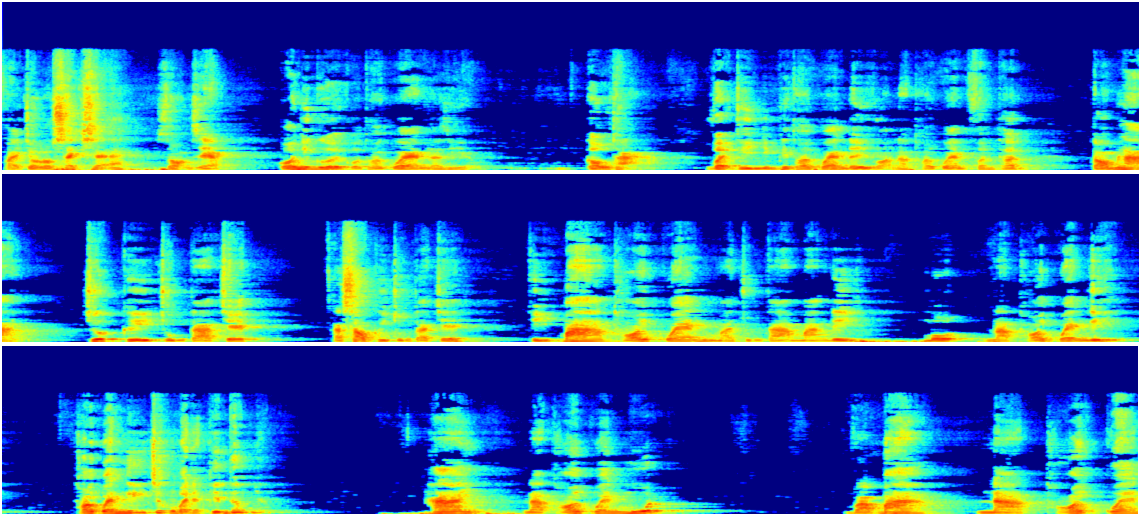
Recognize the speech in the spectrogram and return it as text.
phải cho nó sạch sẽ dọn dẹp. Có những người có thói quen là gì cầu thả. Vậy thì những cái thói quen đấy gọi là thói quen phần thân. Tóm lại trước khi chúng ta chết à, sau khi chúng ta chết thì ba thói quen mà chúng ta mang đi. Một là thói quen nghĩ. Thói quen nghĩ chứ không phải là kiến thức nhé hai là thói quen muốn và ba là thói quen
